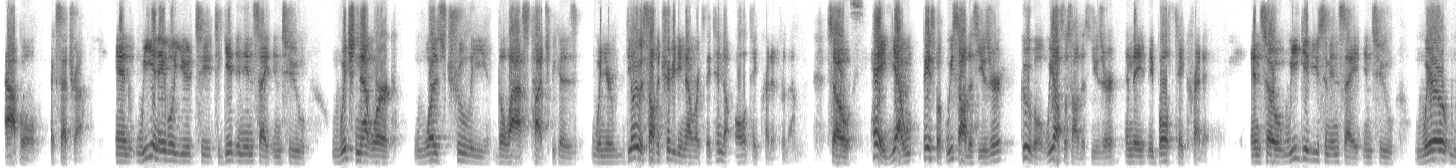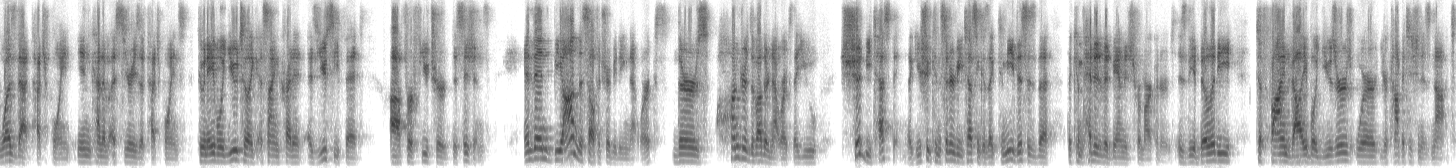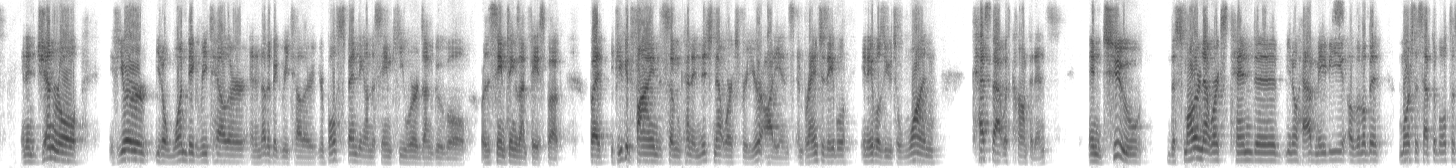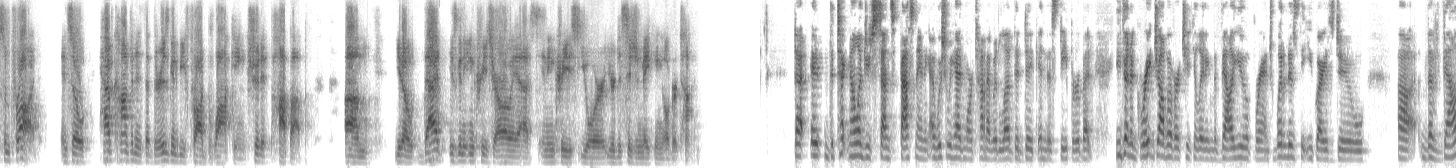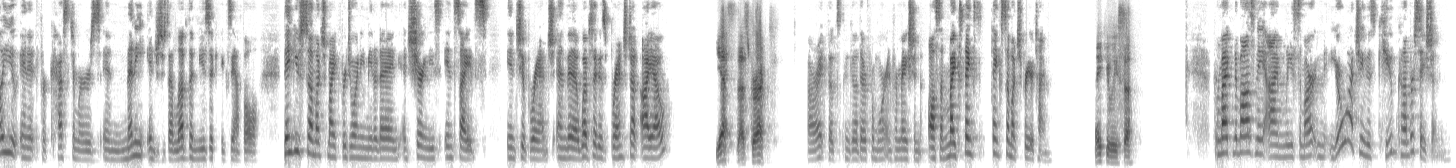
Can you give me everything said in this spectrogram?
Apple, etc. And we enable you to, to get an insight into which network was truly the last touch because when you're dealing with self-attributing networks, they tend to all take credit for them. So, hey, yeah, Facebook, we saw this user. Google, we also saw this user, and they, they both take credit. And so we give you some insight into where was that touch point in kind of a series of touch points to enable you to like assign credit as you see fit uh, for future decisions. And then beyond the self-attributing networks, there's hundreds of other networks that you should be testing. Like you should consider be testing because like to me, this is the, the competitive advantage for marketers is the ability to find valuable users where your competition is not. And in general, if you're you know one big retailer and another big retailer, you're both spending on the same keywords on Google or the same things on Facebook. But if you could find some kind of niche networks for your audience and Branch is able enables you to one, test that with confidence, and two, the smaller networks tend to you know have maybe a little bit more susceptible to some fraud. And so have confidence that there is going to be fraud blocking should it pop up. Um, you know, that is going to increase your ROAS and increase your, your decision making over time that it, the technology sounds fascinating. I wish we had more time. I would love to dig in this deeper, but you've done a great job of articulating the value of Branch, what it is that you guys do, uh, the value in it for customers in many industries. I love the music example. Thank you so much, Mike, for joining me today and, and sharing these insights into Branch. And the website is branch.io. Yes, that's correct. All right, folks can go there for more information. Awesome. Mike, thanks, thanks so much for your time. Thank you, Lisa. For Mike Nabozny, I'm Lisa Martin. You're watching this CUBE Conversation.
